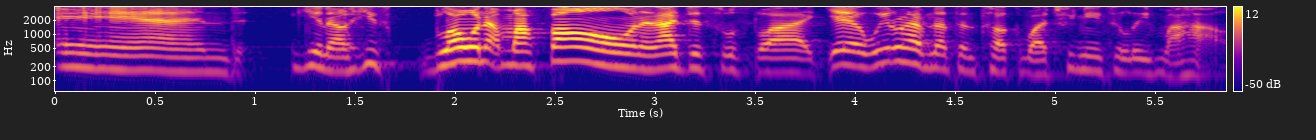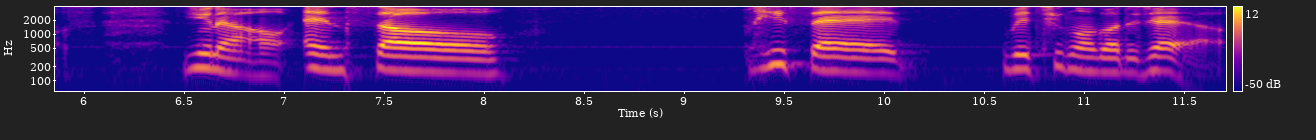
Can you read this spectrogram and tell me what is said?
And you know, he's blowing up my phone and I just was like, Yeah, we don't have nothing to talk about. You need to leave my house. You know, and so he said, Bitch, you gonna go to jail.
